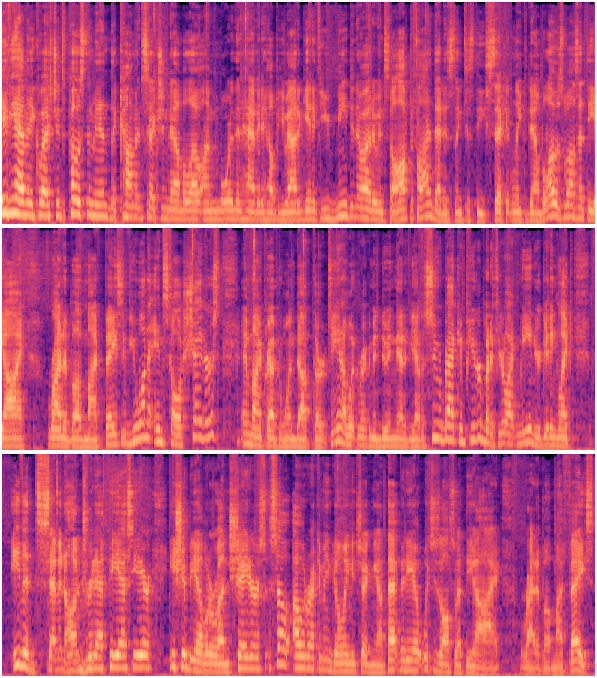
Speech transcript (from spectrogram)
If you have any questions, post them in the comment section down below. I'm more than happy to help you out. Again, if you need to know how to install Optifine, that is linked as the second link down below, as well as at the eye right above my face. If you want to install shaders in Minecraft 1.13, I wouldn't recommend doing that if you have a super bad computer, but if you're like me and you're getting like even 700 FPS here, you should be able to run shaders. So I would recommend going and checking out that video, which is also at the eye right above my face.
